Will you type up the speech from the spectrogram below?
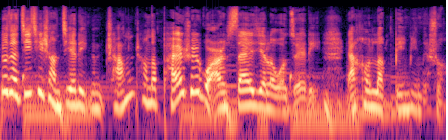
又在机器上接了一根长长的排水管塞进了我嘴里，然后冷冰冰地说：“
